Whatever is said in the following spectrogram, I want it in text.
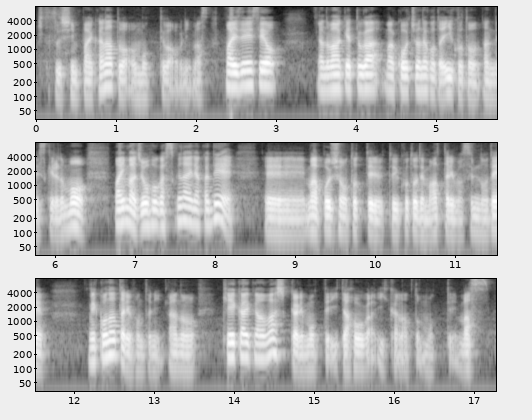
一つ心配かなとは思ってはおります。まあ、いずれにせよあのマーケットがまあ好調なことはいいことなんですけれども、まあ、今情報が少ない中で、えー、まあポジションを取っているということでもあったりはするので、ね、この辺り本当にあの警戒感はしっかり持っていた方がいいかなと思っています。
